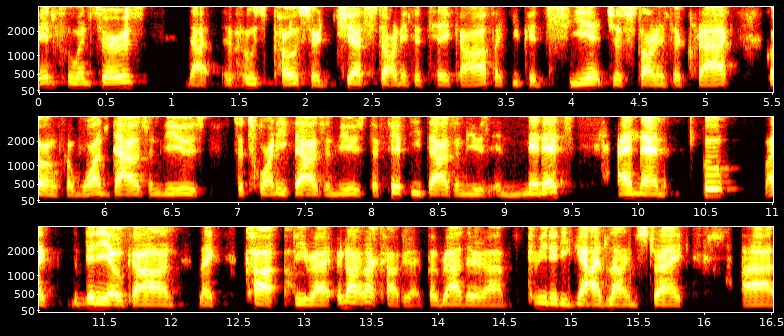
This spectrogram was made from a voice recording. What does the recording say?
influencers that whose posts are just starting to take off. Like you could see it just starting to crack, going from 1,000 views to 20,000 views to 50,000 views in minutes, and then boop, like the video gone, like copyright or not not copyright, but rather um, community guideline strike. Uh,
